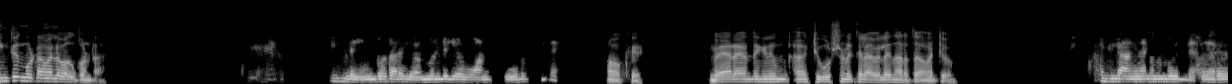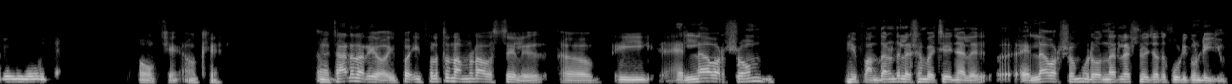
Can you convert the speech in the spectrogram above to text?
ഇൻകം കൂട്ടാൻ വല്ല വകുപ്പുണ്ടോ? ഗവൺമെന്റ് ജോബാണ് കൂടുതൽ ഓക്കെ. വേറെ എന്തെങ്കിലും ട്യൂഷൻ എടുക്കൽ അവലേ നടത്താൻ പറ്റുമോ ഇല്ല അങ്ങനൊന്നുമില്ല. വേറെ ഒരു ഇൻകവും ഇല്ല. Okay okay. കാരണം അറിയോ ഇപ്പൊ ഇപ്പോഴത്തെ നമ്മുടെ അവസ്ഥയിൽ ഈ എല്ലാ വർഷവും ഈ പന്ത്രണ്ട് ലക്ഷം വെച്ച് കഴിഞ്ഞാൽ എല്ലാ വർഷവും ഒരു ഒന്നര ലക്ഷം വെച്ച് അത് കൂടിക്കൊണ്ടിരിക്കും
